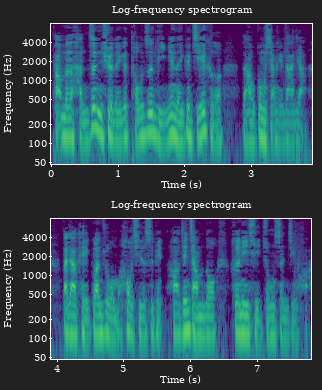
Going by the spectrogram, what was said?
他们很正确的一个投资理念的一个结合，然后共享给大家。大家可以关注我们后期的视频。好，今天讲这么多，和你一起终身进化。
